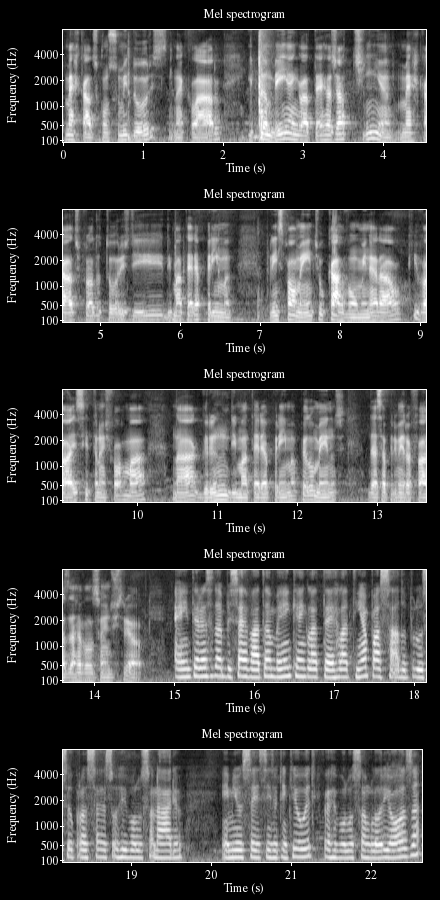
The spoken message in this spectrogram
Mercados consumidores, né, claro, e também a Inglaterra já tinha mercados produtores de, de matéria-prima, principalmente o carvão mineral, que vai se transformar na grande matéria-prima, pelo menos dessa primeira fase da Revolução Industrial. É interessante observar também que a Inglaterra tinha passado pelo seu processo revolucionário em 1688, que foi a Revolução Gloriosa,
